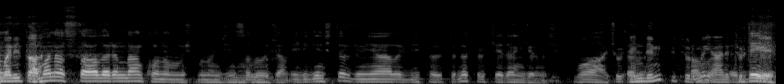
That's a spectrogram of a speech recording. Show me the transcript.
Amanita. Amanos dağlarından konulmuş bunun cinsi adı hocam. İlginçtir. Dünya literatürüne Türkiye'den girmiş. Vay çok Tabii. endemik bir tür mü? Yani e, Türkiye değil,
